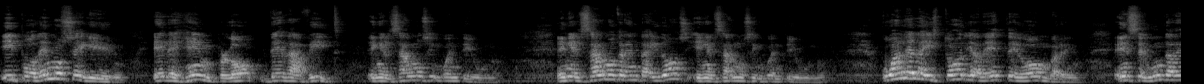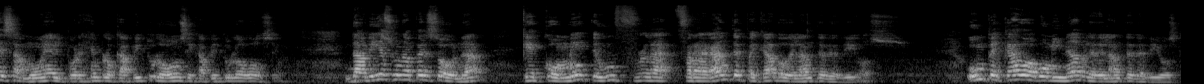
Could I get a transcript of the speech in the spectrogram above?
Y podemos seguir el ejemplo de David en el Salmo 51, en el Salmo 32 y en el Salmo 51. ¿Cuál es la historia de este hombre en segunda de Samuel, por ejemplo, capítulo 11 y capítulo 12? David es una persona que comete un fragante pecado delante de Dios. Un pecado abominable delante de Dios.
